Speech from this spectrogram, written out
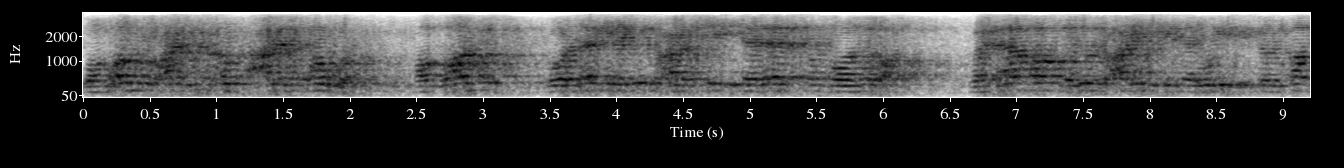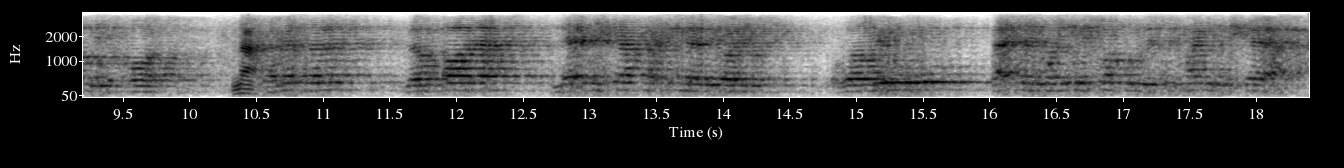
والظاهر على الأول. الظاهر هو الذي يدل على الشيء دلالة ظاهرة والآخر يدل عليه بتأويل كالقتل الظاهر نعم. فمثلا لو قال لا نكاح إلا بولي ظاهره أن الولي شرط لصحة النكاح.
